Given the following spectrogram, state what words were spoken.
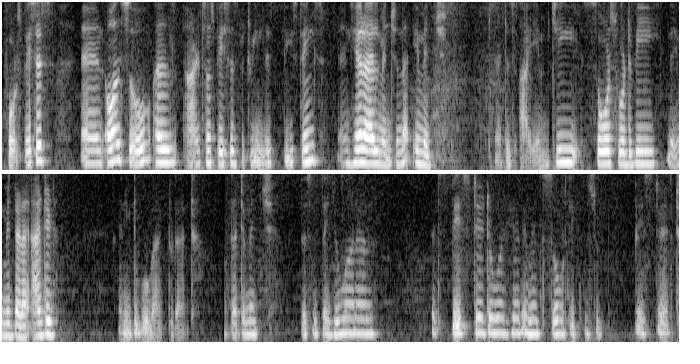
four spaces. And also I'll add some spaces between this, these things and here I'll mention the image. That is img source would be the image that I added. I need to go back to that. That image. This is the URL let's paste it over here. Image source equals to paste it.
